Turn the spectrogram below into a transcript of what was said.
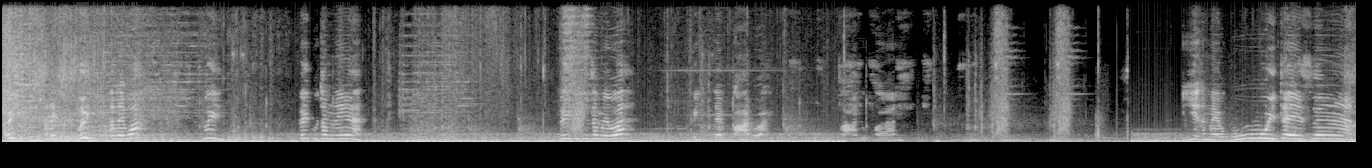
เฮ้ยอะไรเฮ้ยอะไรวะเฮ้ยเฮ้ยกูทำไงอะเฮ้ยกูทำไงวะเฮ้ยได้ขวานว่ะขวานดูขวานไอ้เหี้ยทำไงวะอุ้ยเทสัส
